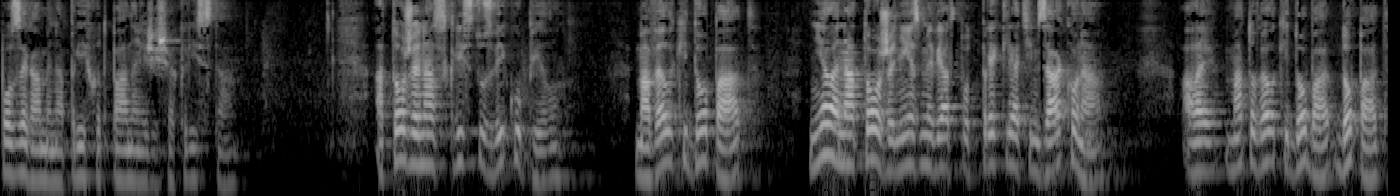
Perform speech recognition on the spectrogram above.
pozeráme na príchod Pána Ježiša Krista. A to, že nás Kristus vykúpil, má veľký dopad nielen na to, že nie sme viac pod prekliatím zákona, ale má to veľký dopad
